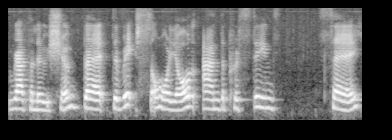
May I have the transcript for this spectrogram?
revolution, but the rich soil and the pristine sea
